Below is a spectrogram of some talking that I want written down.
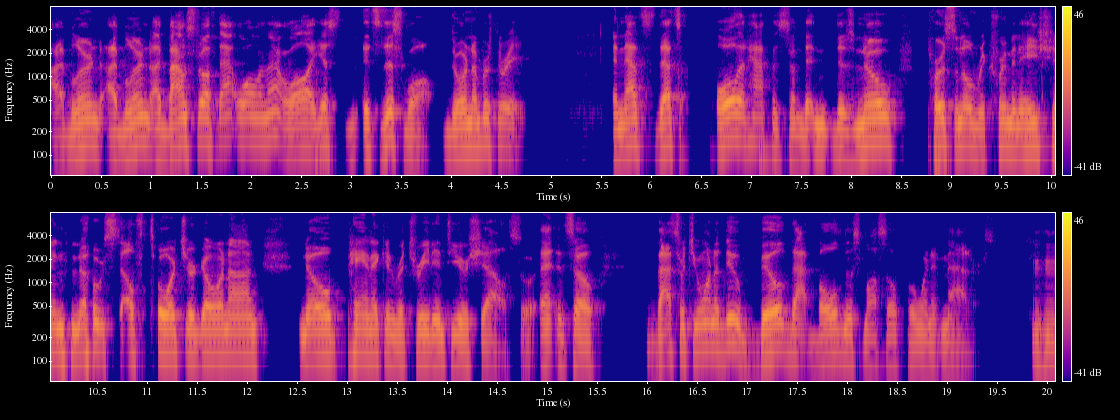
I've learned, I've learned, I bounced off that wall and that wall. I guess it's this wall, door number three. And that's that's all that happens to them. There's no personal recrimination, no self torture going on, no panic and retreat into your shell. So, and so that's what you want to do build that boldness muscle for when it matters. Mm-hmm.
